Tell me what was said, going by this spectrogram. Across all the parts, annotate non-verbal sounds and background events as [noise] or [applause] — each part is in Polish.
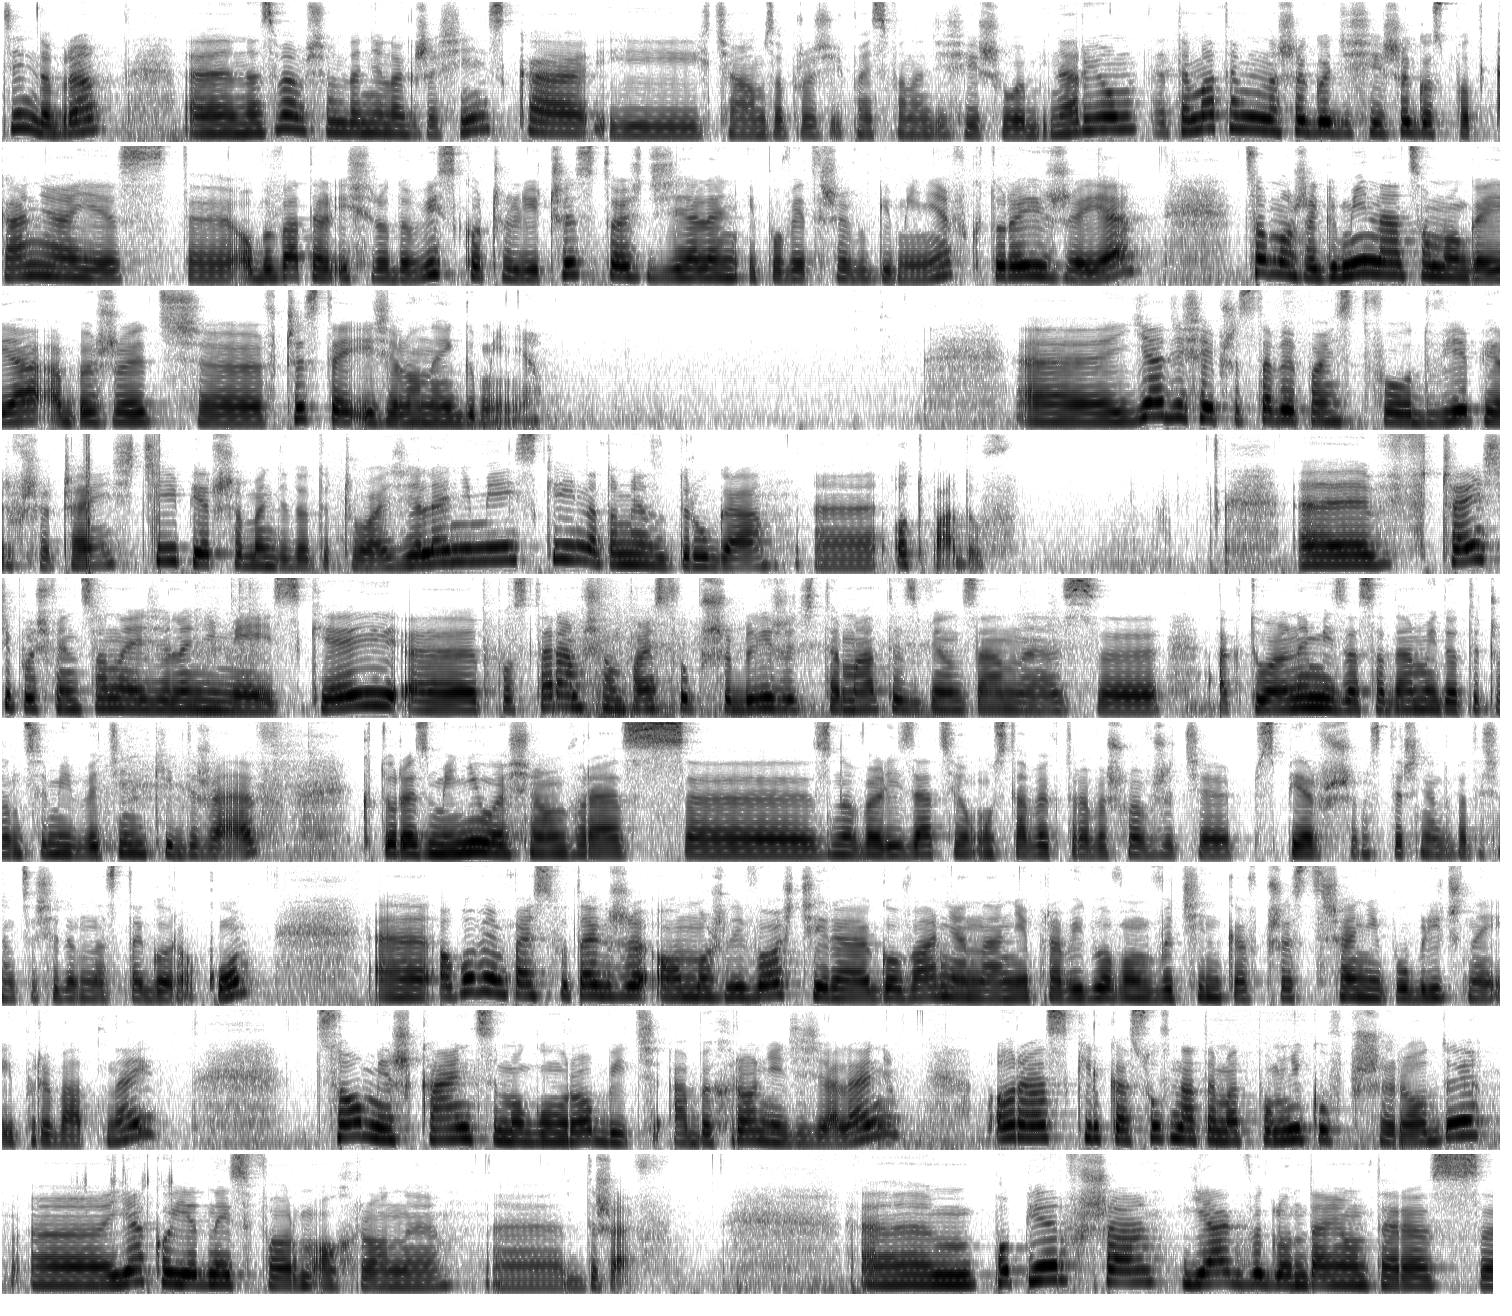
Dzień dobry, E, nazywam się Daniela Grzesińska i chciałam zaprosić Państwa na dzisiejsze webinarium. Tematem naszego dzisiejszego spotkania jest e, obywatel i środowisko, czyli czystość, zieleń i powietrze w gminie, w której żyję. Co może gmina, co mogę ja, aby żyć e, w czystej i zielonej gminie. Ja dzisiaj przedstawię Państwu dwie pierwsze części. Pierwsza będzie dotyczyła zieleni miejskiej, natomiast druga odpadów. E, w części poświęconej zieleni miejskiej e, postaram się Państwu przybliżyć tematy związane z aktualnymi zasadami dotyczącymi wycinki drzew, które zmieniły się wraz z nowelizacją ustawy, która weszła w życie z 1 stycznia 2017 roku. E, opowiem Państwu także o możliwości reagowania na nieprawidłową wycinkę w przestrzeni publicznej i prywatnej co mieszkańcy mogą robić, aby chronić zieleń oraz kilka słów na temat pomników przyrody e, jako jednej z form ochrony e, drzew. Po pierwsze, jak wyglądają teraz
